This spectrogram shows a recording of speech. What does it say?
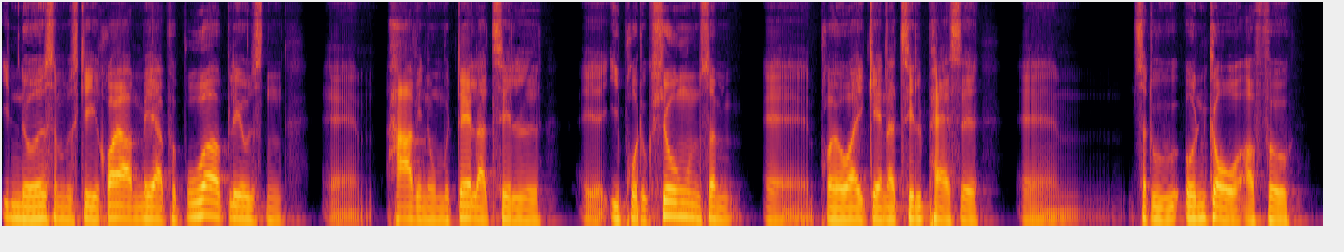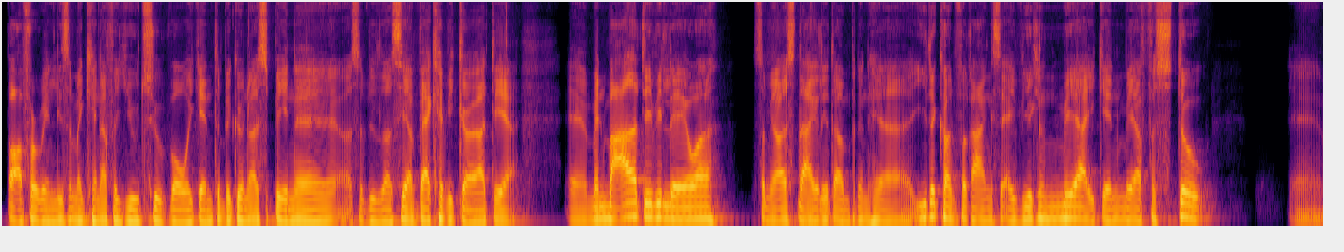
i noget, som måske rører mere på brugeroplevelsen, øh, har vi nogle modeller til øh, i produktionen, som øh, prøver igen at tilpasse, øh, så du undgår at få buffering, ligesom man kender fra YouTube, hvor igen det begynder at spinde og så videre, og ser, hvad kan vi gøre der. Øh, men meget af det, vi laver, som jeg også snakkede lidt om på den her IDA-konference, er i virkeligheden mere igen med at forstå, øh,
